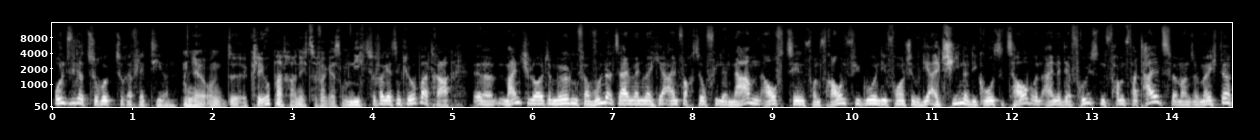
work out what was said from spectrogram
und wieder zurück zu reflektieren. Ja, und äh, Kleopatra nicht zu vergessen. Nicht zu vergessen, Kleopatra. Äh, manche Leute mögen verwundert sein, wenn wir hier einfach so viele Namen aufzählen von Frauenfiguren, die vorstehen, die Alcina, die große Zauberin, eine der frühesten femme fatales, wenn man so möchte,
